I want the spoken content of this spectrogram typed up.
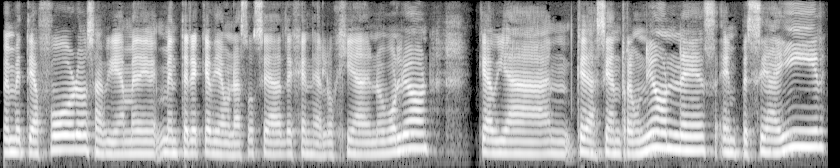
Me metí a foros, había, me, enteré que había una sociedad de genealogía de Nuevo León, que, habían, que hacían reuniones, empecé a ir.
